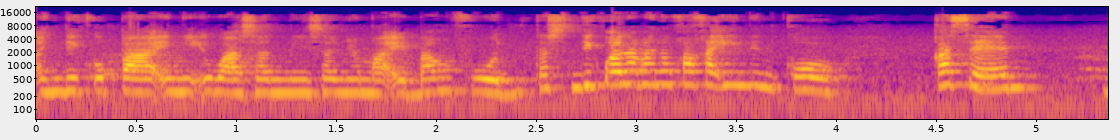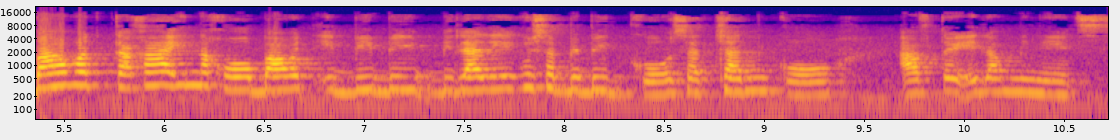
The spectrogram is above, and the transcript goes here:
hindi ko pa iniiwasan minsan yung mga ibang food. Tapos, hindi ko alam anong kakainin ko. Kasi, bawat kakain ako, bawat ilalagay ko sa bibig ko, sa chan ko, after ilang minutes,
